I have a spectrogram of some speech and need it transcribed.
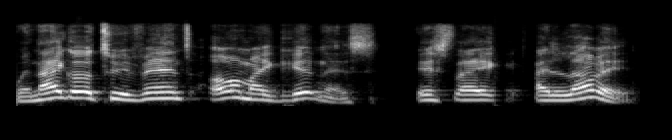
when i go to events oh my goodness it's like i love it.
